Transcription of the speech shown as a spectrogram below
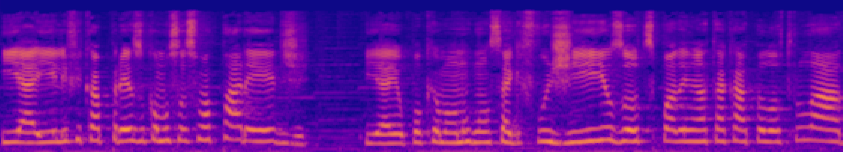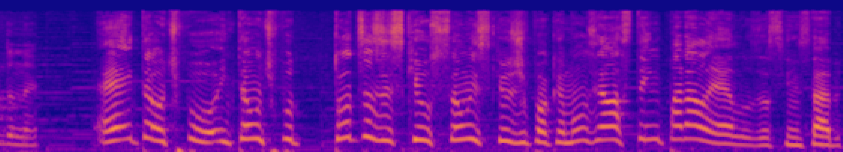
e aí ele fica preso como se fosse uma parede. E aí o Pokémon não consegue fugir e os outros podem atacar pelo outro lado, né? É, então, tipo, então, tipo, todas as skills são skills de Pokémon e elas têm paralelos, assim, sabe?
